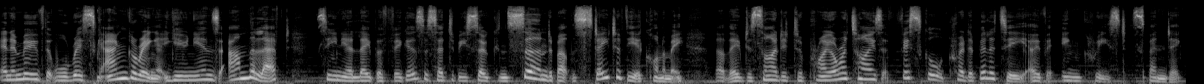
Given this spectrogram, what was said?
In a move that will risk angering unions and the left, senior Labour figures are said to be so concerned about the state of the economy that they've decided to prioritise fiscal credibility over increased spending.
